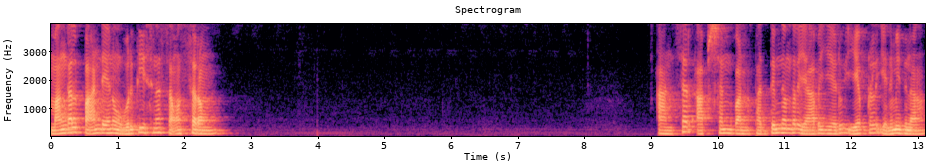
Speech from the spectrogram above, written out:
మంగల్ పాండేను ఉరితీసిన సంవత్సరం. ఆన్సర్ ఆప్షన్ వన్ పద్దెనిమిది వందల యాభై ఏడు ఏప్రిల్ ఎనిమిదిన.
